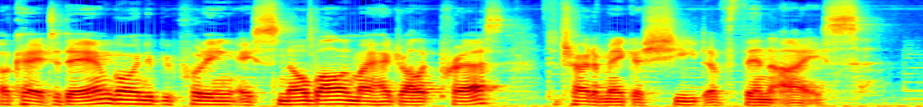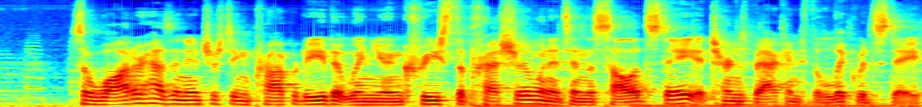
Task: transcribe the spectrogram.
Okay, today I'm going to be putting a snowball in my hydraulic press to try to make a sheet of thin ice. So water has an interesting property that when you increase the pressure when it's in the solid state, it turns back into the liquid state.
